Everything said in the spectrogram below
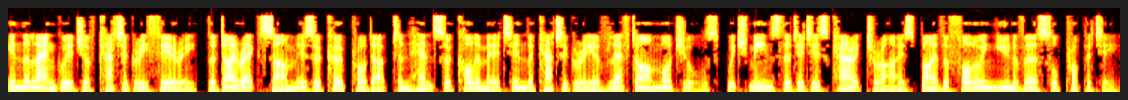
In the language of category theory, the direct sum is a coproduct and hence a colimit in the category of left-R modules, which means that it is characterized by the following universal property.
